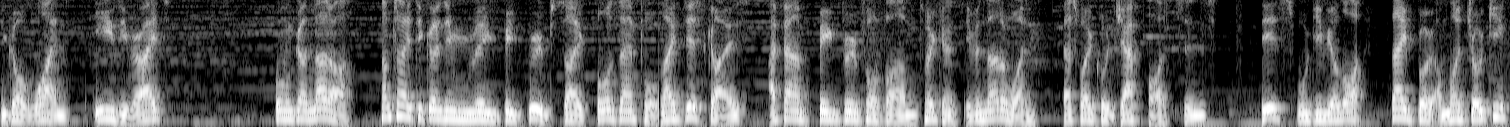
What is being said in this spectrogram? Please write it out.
you got one. Easy, right? Boom, got another. Sometimes it goes in really big groups, like for example, like this guys. I found a big group of um tokens, even another one. That's why I call jackpot, since this will give you a lot. Like bro, I'm not joking,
